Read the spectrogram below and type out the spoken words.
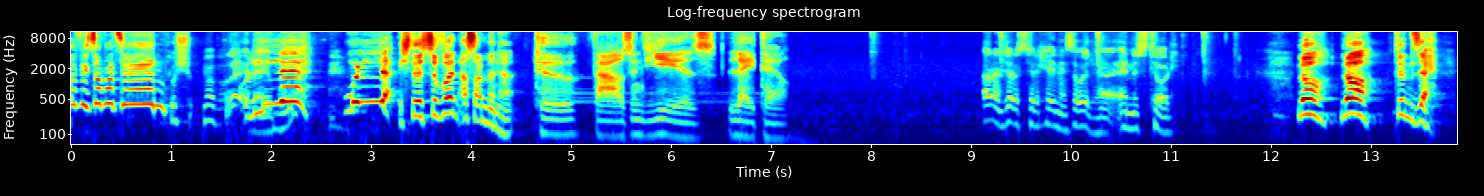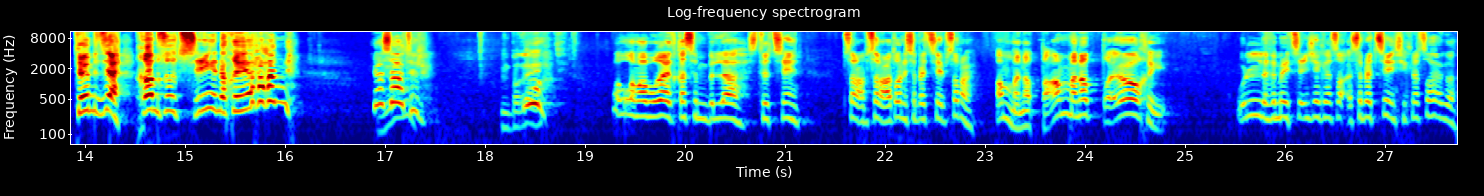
ريفلكس 94 وش ما بغيت ولا ولا. اشتري السفن أصعب منها. 2,000 years later. أنا جالس الحين أسوي لها انستول لا لا تمزح. تمزح 95 أخيرا. يا ساتر. بغيت. والله ما بغيت قسم بالله. 96 بسرعة بسرعة. أعطوني 97 بسرعة. أما نطة أما نطة يا أخي. ولا 98 شكلها صع... 97 شكلها صعبة.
